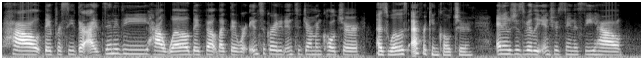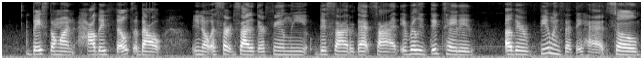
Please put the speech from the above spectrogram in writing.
how they perceived their identity, how well they felt like they were integrated into German culture, as well as African culture. And it was just really interesting to see how, based on how they felt about, you know, a certain side of their family, this side or that side, it really dictated other feelings that they had. So,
